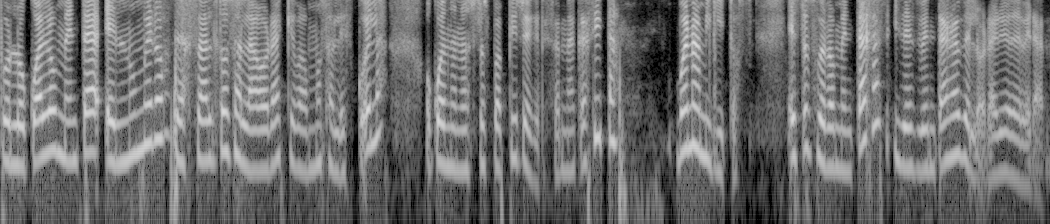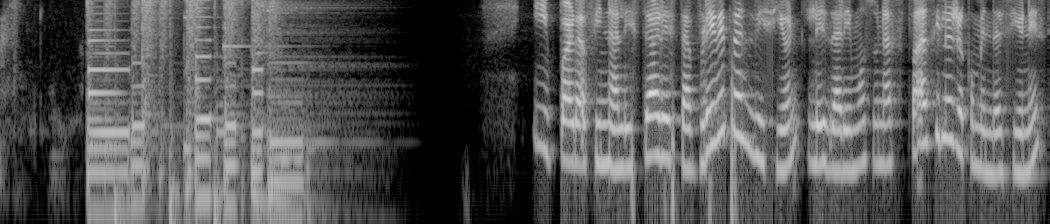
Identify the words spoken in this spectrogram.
por lo cual aumenta el número de asaltos a la hora que vamos a la escuela o cuando nuestros papis regresan a casita. Bueno, amiguitos, estas fueron ventajas y desventajas del horario de verano. Y para finalizar esta breve transmisión, les daremos unas fáciles recomendaciones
